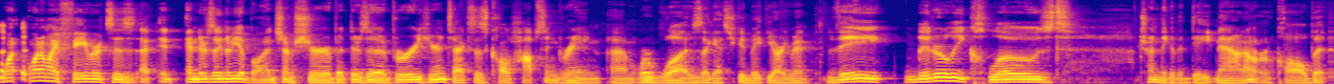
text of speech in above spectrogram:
one, one of my favorites is, uh, and there's going to be a bunch, I'm sure, but there's a brewery here in Texas called Hops and Grain, um, or was, I guess you could make the argument. They literally closed. I'm trying to think of the date now, and I don't recall, but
